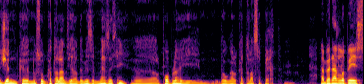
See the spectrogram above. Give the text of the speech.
gent que no són catalans ja de més en més aquí, sí. eh, al poble, i doncs el català se perd. En Bernat López,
